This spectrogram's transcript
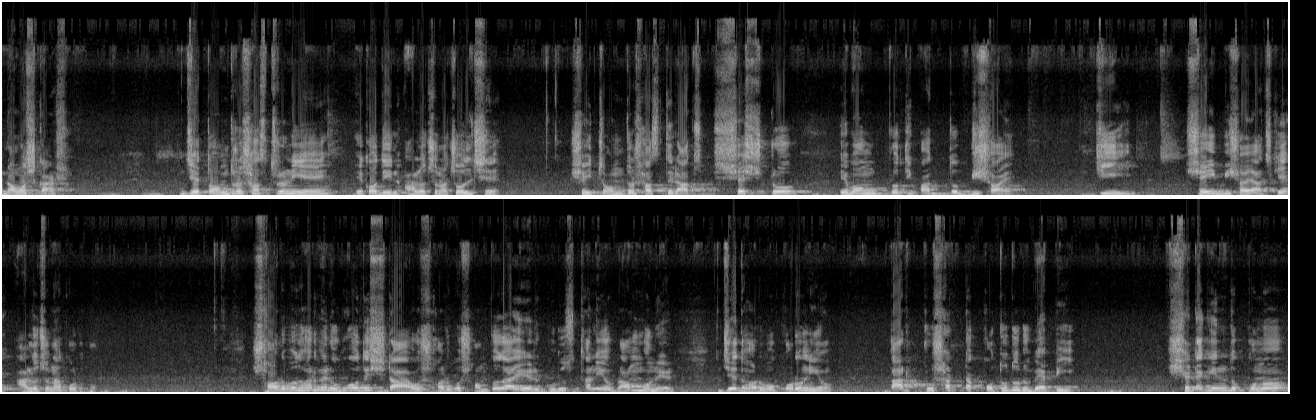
নমস্কার। যে তন্ত্রশাস্ত্র নিয়ে একদিন আলোচনা চলছে, সেই তন্ত্রশাস্ত্রের আজ শ্রেষ্ঠ এবং প্রতিপাদ্য বিষয় কি? সেই বিষয়ে আজকে আলোচনা করব। সর্বধর্মের উপদেষ্টা ও সর্বসম্প্রদায়ের গুরুস্থানীয় ব্রাহ্মণের যে ধর্ম করণীয়, তার প্রসারটা কতদূর ব্যাপী, সেটা কিন্তু কোনো,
